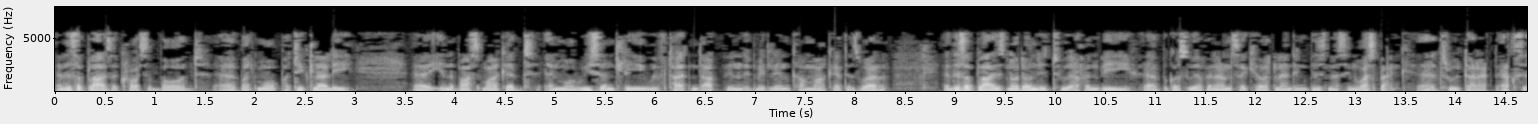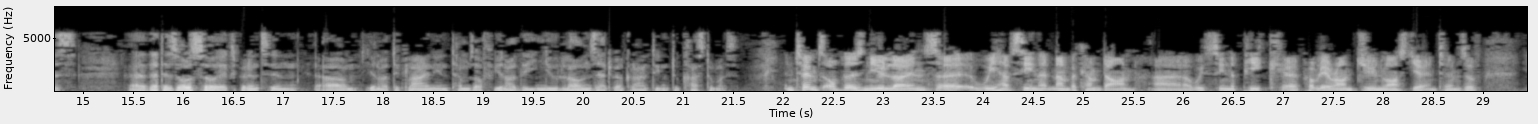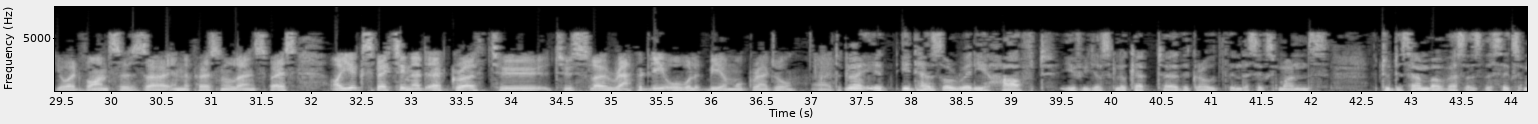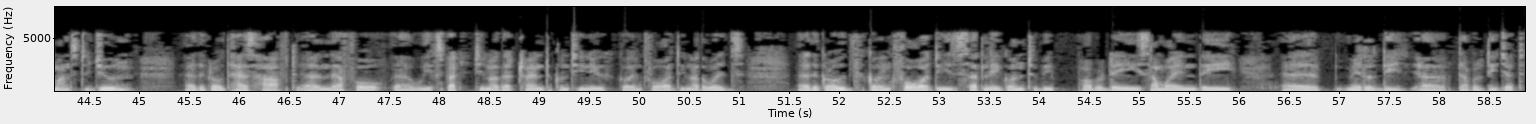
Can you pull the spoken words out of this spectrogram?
And this applies across the board, uh, but more particularly uh, in the mass market, and more recently, we've tightened up in the middle income market as well. And this applies not only to FNB, uh, because we have an unsecured lending business in Wesbank through direct access, that is also experiencing, um, you know, decline in terms of, you know, the new loans that we're granting to customers. In terms of those new loans, uh, we have seen that number come down. Uh, we've seen the peak uh, probably around June last year in terms of your advances uh, in the personal loan space. Are you expecting that, growth to to slow rapidly, or will it be a more gradual uh, decline? No, it it has already halved. If you just look at uh, the growth in the six months to December versus the six months to June. Uh, the growth has halved, and therefore uh, we expect you know that trend to continue going forward. In other words, uh, the growth going forward is certainly going to be probably somewhere in the middle double digit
